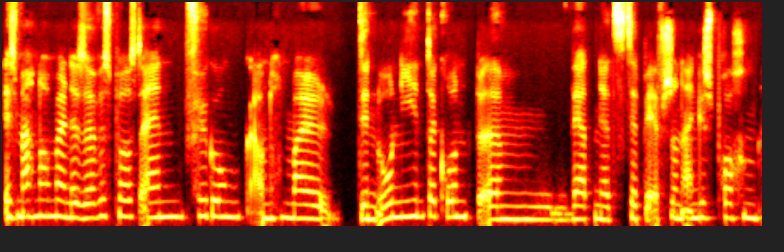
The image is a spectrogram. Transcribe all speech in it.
Ich mache nochmal eine Service-Post-Einfügung, auch nochmal den Uni-Hintergrund. Ähm, wir hatten jetzt ZBF schon angesprochen.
